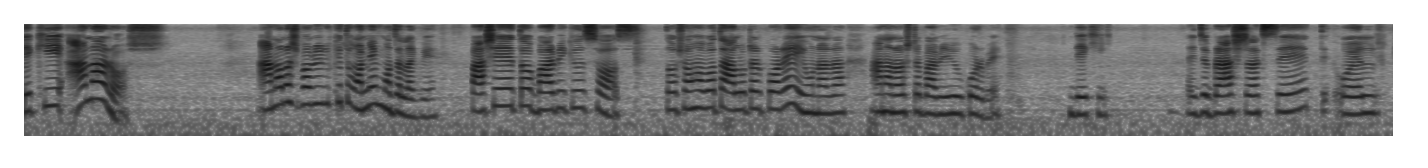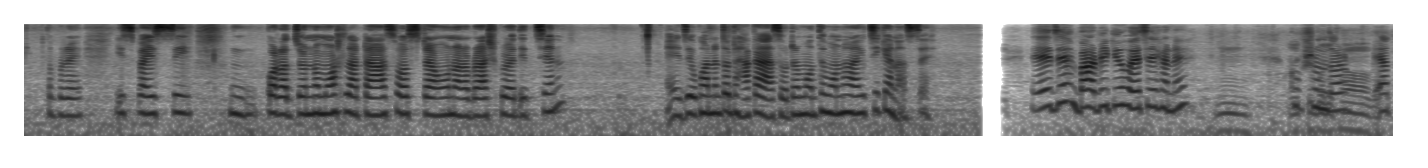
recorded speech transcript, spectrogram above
দেখি আনারস। আনারস বারবিকিউ খেতে অনেক মজা লাগবে। পাশে তো বারবিকিউ সস তো সম্ভবত আলুটার পরেই ওনারা আনারসটা বারবিকিউ করবে। দেখি। এই যে ব্রাশ রাখছে অয়েল তারপরে স্পাইসি করার জন্য মশলাটা সসটা ওনারা ব্রাশ করে দিচ্ছেন। এই যে ওখানে তো ঢাকা আছে ওটার মধ্যে মনে হয় চিকেন আছে। এই যে বারবিকিউ হয়েছে এখানে। খুব সুন্দর। এত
